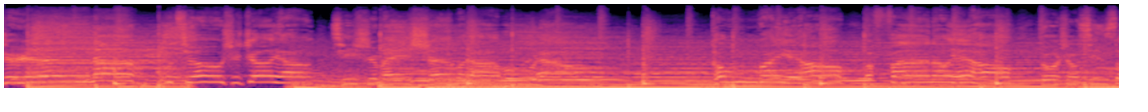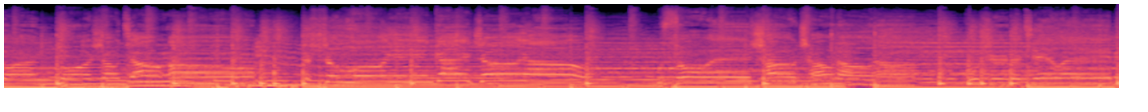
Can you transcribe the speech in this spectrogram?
这人呐，不就是这样，其实没什么大不了。痛快也好，烦恼也好，多少心酸，多少骄傲。这生活也应该这样，无所谓吵吵闹闹。故事的结尾并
